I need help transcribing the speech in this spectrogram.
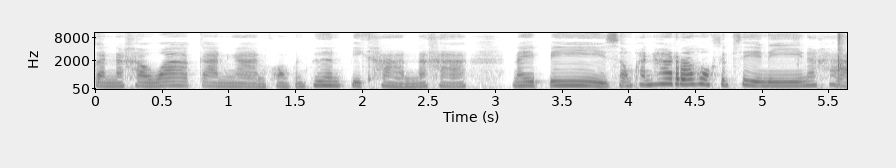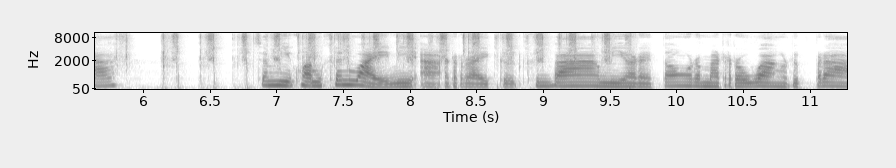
กันนะคะว่าการงานของเพื่อนๆปีขานนะคะ ในปี 2564 นี้นะคะ จะมีความเคลื่อนไหวมีอะไรเกิดขึ้นบ้าง มีอะไรต้องระมัดระวังหรือเปล่า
